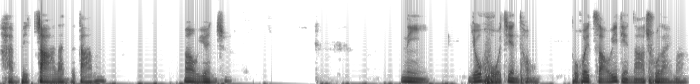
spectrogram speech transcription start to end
和被炸烂的大门，抱怨着：“你有火箭筒，不会早一点拿出来吗？”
